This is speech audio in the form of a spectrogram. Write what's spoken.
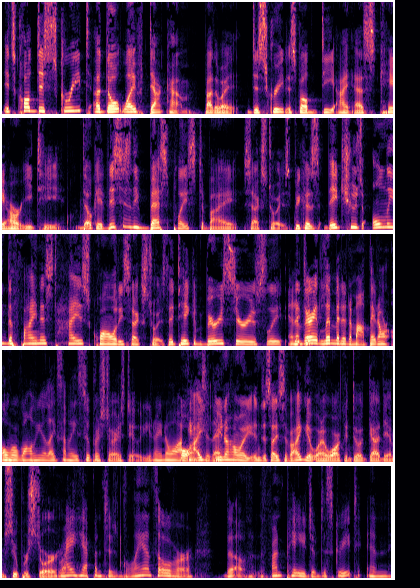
It's called discreetadultlife.com. By the way, discreet is spelled D I S K R E T. Okay, this is the best place to buy sex toys because they choose only the finest, highest quality sex toys. They take them very seriously. And a very take- limited amount. They don't overwhelm you like some of these superstores do. You know, you don't walk Oh, I, into that. you know how indecisive I get when I walk into a goddamn superstore. I happen to glance over the, the front page of Discreet, and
